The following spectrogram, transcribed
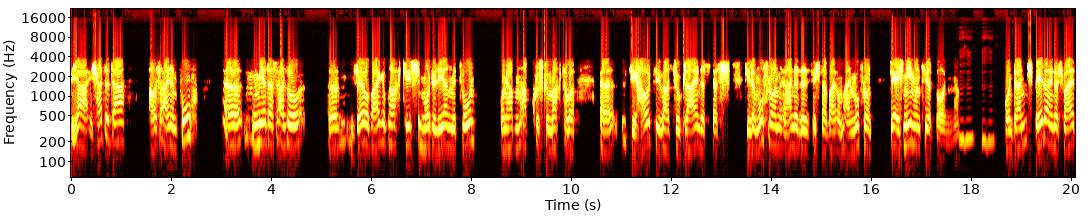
Ja, ich hatte da aus einem Buch äh, mir das also äh, selber beigebracht, dieses Modellieren mit Ton und habe einen Abkuss gemacht, aber äh, die Haut, die war zu klein, dass das, dieser Mufflon handelte sich dabei um einen Mufflon, der ist nie montiert worden. Ne? Mhm, mh. Und dann später in der Schweiz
